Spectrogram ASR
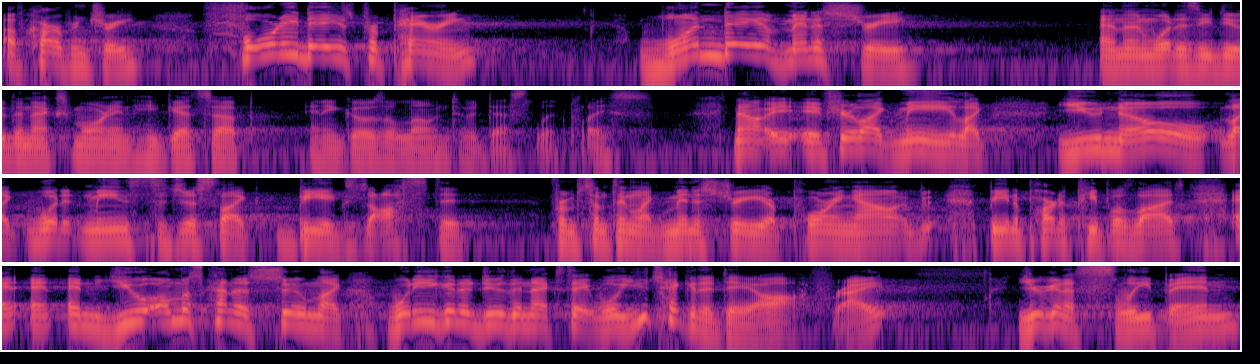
of carpentry, 40 days preparing, one day of ministry, and then what does he do the next morning? He gets up and he goes alone to a desolate place. Now, if you're like me, like you know like what it means to just like be exhausted from something like ministry or pouring out, being a part of people's lives. And, and, and you almost kind of assume, like, what are you to do the next day? Well, you're taking a day off, right? You're to sleep in.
